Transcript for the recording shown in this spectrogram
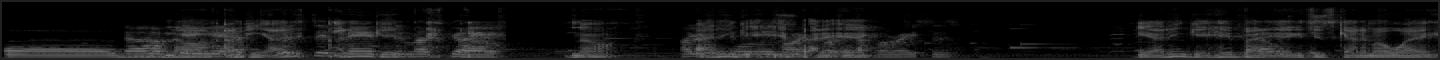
Um, Okay, No, yeah, I mean, I Twisted didn't- I didn't Mansion, get- let's go. No. I'll I didn't get hit by for the a egg. races. Yeah, I didn't get hit by the egg. It just got in my way.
